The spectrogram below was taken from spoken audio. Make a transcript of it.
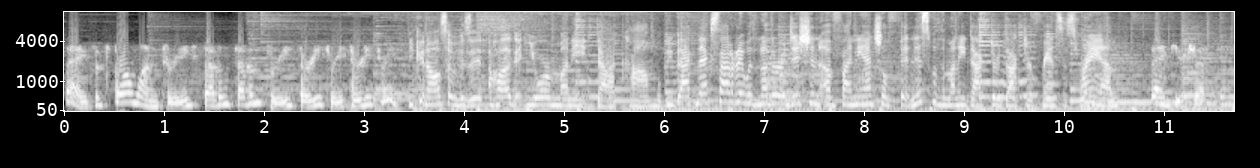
Thanks. It's 413 773 3333. You can also visit hugyourmoney.com. We'll be back next Saturday with another edition of Financial Fitness with the Money Doctor, Dr. Frances Ram. Thank you, Jeff.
